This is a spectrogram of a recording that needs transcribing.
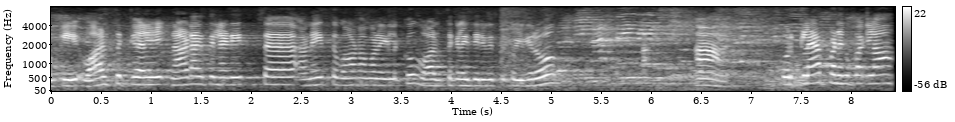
ஓகே. வாழ்த்துக்கள். நாடகத்தில் நடித்த அனைத்து மாணவர்களுக்கும் வாழ்த்துக்களை தெரிவித்துக் கொள்கிறோம். ஆ ஒரு கிளாப் பண்ணுங்க பார்க்கலாம்.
